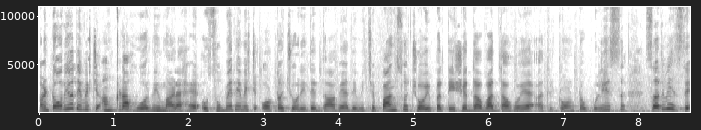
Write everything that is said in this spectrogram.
ਅੰਟੋਰੀਓ ਦੇ ਵਿੱਚ ਅੰਕੜਾ ਹੋਰ ਵੀ ਮਾੜਾ ਹੈ। ਉਸ ਸੂਬੇ ਦੇ ਵਿੱਚ ਆਟੋ ਚੋਰੀ ਦੇ ਦਾਅਵਿਆਂ ਦੇ ਵਿੱਚ 524% ਦਾ ਵਾਧਾ ਹੋਇਆ ਹੈ ਅਤੇ ਟੋਰਾਂਟੋ ਪੁਲਿਸ ਸਰਵਿਸ ਦੇ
